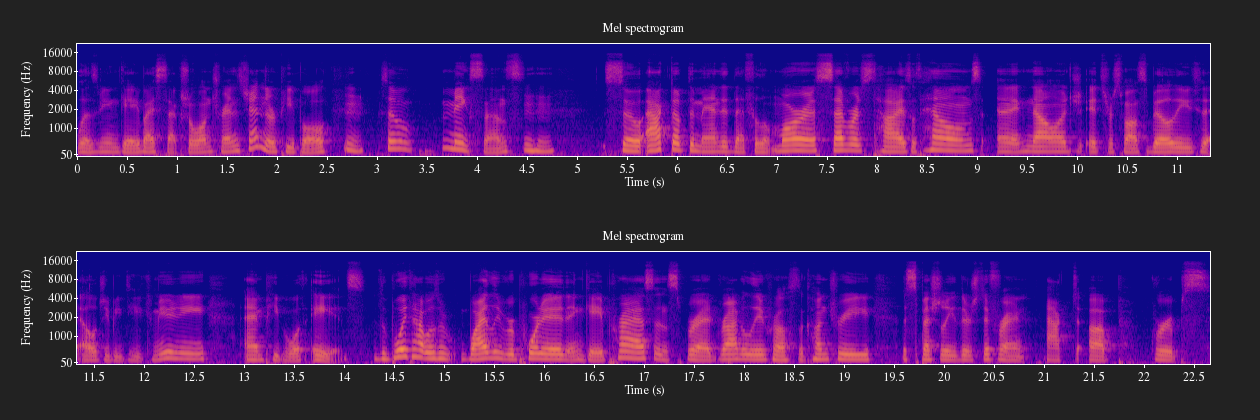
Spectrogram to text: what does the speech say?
lesbian, gay, bisexual, and transgender people. Mm. So, makes sense. Mm-hmm. So, ACT UP demanded that Philip Morris sever its ties with Helms and acknowledge its responsibility to the LGBT community and people with AIDS. The boycott was widely reported in gay press and spread rapidly across the country, especially there's different ACT UP groups,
